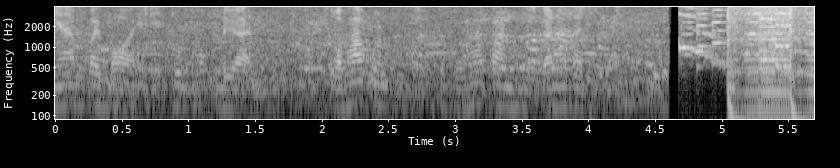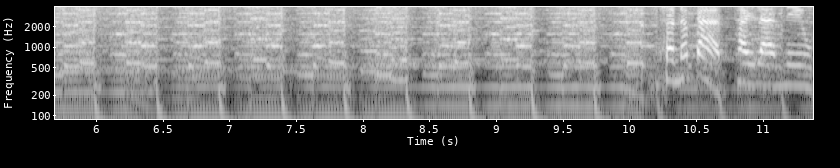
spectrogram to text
เงี้ยบ่อยๆ ทุกหกเดือน สุขภาพคุณสุขภาพฟันคุณก็น่าจะดี vai lá nenhum.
